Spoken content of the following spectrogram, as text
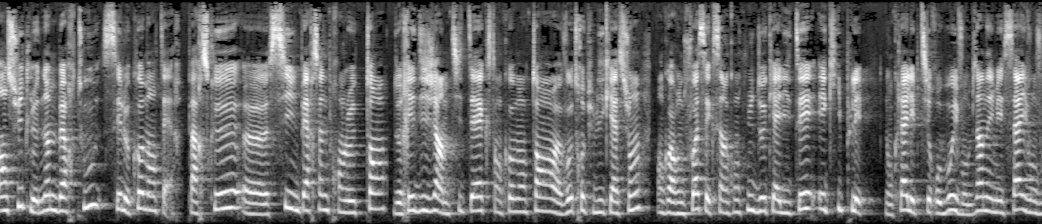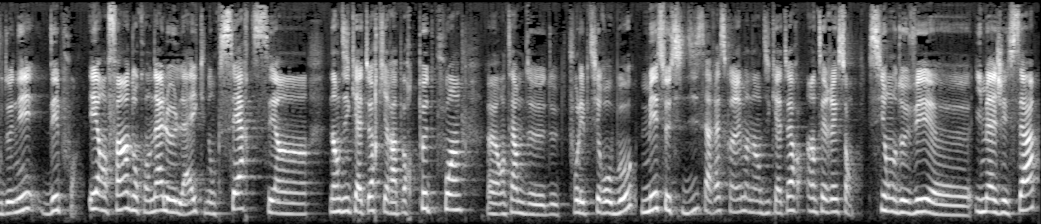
Ensuite, le number two, c'est le commentaire. Parce que euh, si une personne prend le temps de rédiger un petit texte en commentant euh, votre publication, encore une fois, c'est que c'est un contenu de qualité et qui plaît. Donc là, les petits robots, ils vont bien aimer ça, ils vont vous donner des points. Et enfin, donc on a le like. Donc certes, c'est un, indicateur qui rapporte peu de points euh, en termes de, pour les petits robots, mais ceci dit, ça reste quand même un indicateur intéressant. Si on devait euh, imager ça,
